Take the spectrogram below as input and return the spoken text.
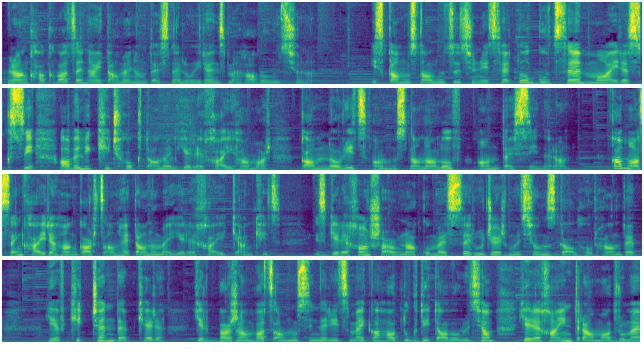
Նրանք հակված են այդ ամենում տեսնելու իրենց մեղավորությունը։ Իսկ ամուսնալուծությունից հետո գուցե մայրը սկսի ավելի քիչ հոգ տանել երեխայի համար կամ նորից ամուսնանալով անտեսի նրան Կամ ասենք հայրը հանկարծ անհետանում է երեխայի կյանքից, իսկ երեխան շարունակում է սեր ու ջերմություն զգալ հոր հանդեպ եւ քիչ չեն դեպքերը, երբ բաժանված ամուսիններից մեկը հատուկ դիտավորությամբ երեխային տրամադրում է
